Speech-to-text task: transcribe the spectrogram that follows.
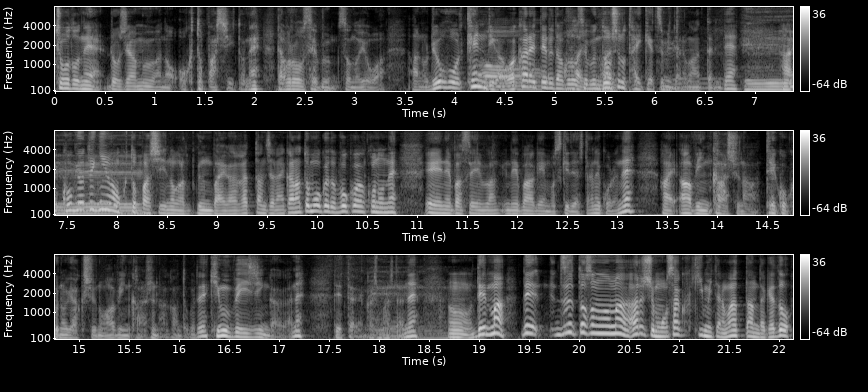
ちょうどねロジャー・ムーアのオクトパシーとね007その要はあの両方権利が分かれてるあーはい007同士の対決みたいなのがあったりね、ー。はい、興行的にはオクトパシーのが軍配が上がったんじゃないかなと思うけど僕はこのね、えーネバーセイネバーゲインも好きでしたねこれね、はい、アービン・カーシュナー帝国の逆襲のアービン・カーシュナー監督で、ね、キム・ベイジンガーがね出てたりなんかしましたね、うん、でまあでずっとそのまあある種模索期みたいなのがあったんだけど、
